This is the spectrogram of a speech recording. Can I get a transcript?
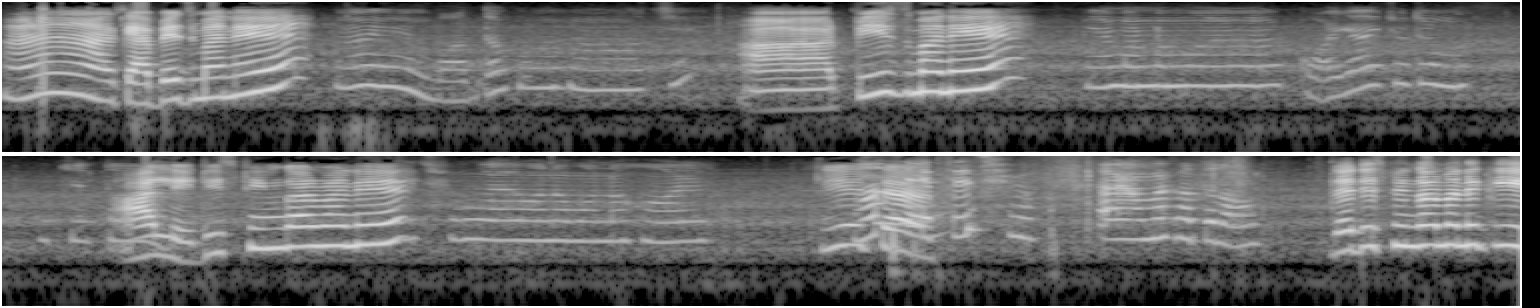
হ্যাঁ আর ক্যাবেজ মানে হুম, বাঁধাকপি মনে হচ্ছে আর পিস মানে? আর লেডিস ফিঙ্গার মানে? মানে মনে হয় কি এটা? লেডিস ফিঙ্গার মানে কি?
